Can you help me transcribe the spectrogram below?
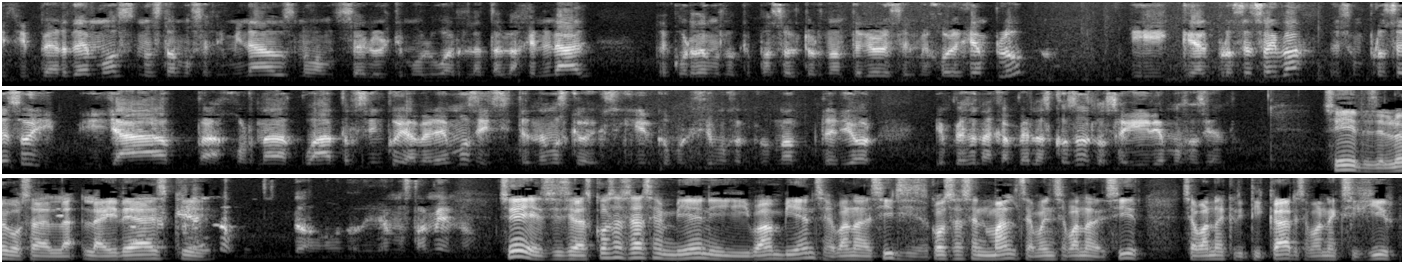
Y si perdemos no estamos eliminados, no vamos a ser el último lugar de la tabla general. Recordemos lo que pasó el torneo anterior, es el mejor ejemplo. Y que el proceso ahí va, es un proceso y, y ya para jornada 4 o 5 ya veremos. Y si tenemos que exigir como lo hicimos el torneo anterior y empiezan a cambiar las cosas, lo seguiremos haciendo. Sí, desde luego, o sea, la, la idea es que... Lo diremos también, ¿no? Sí, si, si las cosas se hacen bien y van bien, se van a decir. Si las cosas se hacen mal, se van, se van a decir. Se van a criticar, se van a exigir.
